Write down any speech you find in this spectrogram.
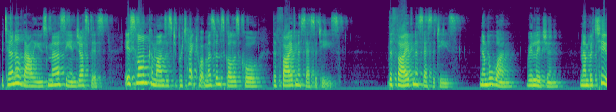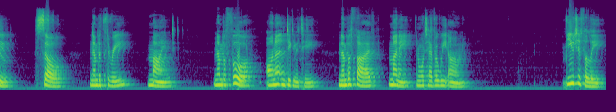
eternal values, mercy, and justice, Islam commands us to protect what Muslim scholars call the five necessities. The five necessities. Number one, religion. Number two, soul. Number three, mind. Number four, honor and dignity. Number five, money and whatever we own. Beautifully,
